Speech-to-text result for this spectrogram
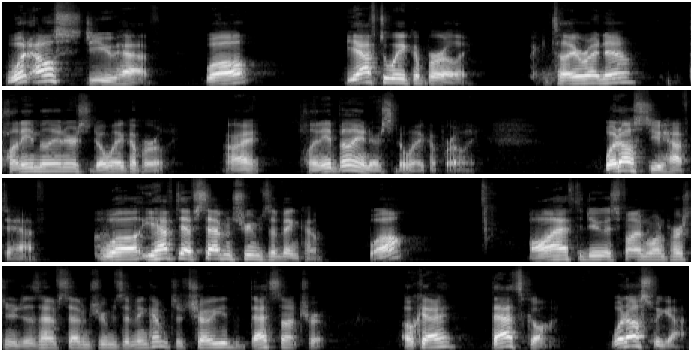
What else do you have? Well, you have to wake up early. I can tell you right now, plenty of millionaires don't wake up early. All right. Plenty of billionaires don't wake up early. What else do you have to have? Well, you have to have seven streams of income. Well, all I have to do is find one person who doesn't have seven streams of income to show you that that's not true. Okay, that's gone. What else we got?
